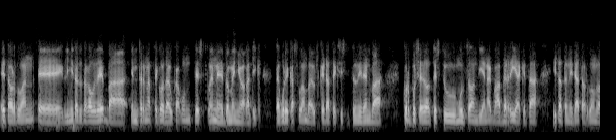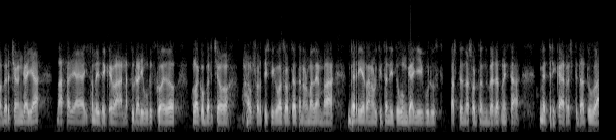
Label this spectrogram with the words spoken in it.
Eta orduan, e, limitatuta gaude, ba, entrenatzeko daukagun testuen e, domenioagatik. Eta gure kasuan, ba, euskeraz existitzen diren, ba, korpus edo testu multzo handienak, ba, berriak eta izaten dira, eta orduan, ba, bertsoen gaia, ba, zaila izan daiteke ba, naturari buruzko edo holako bertso hau artistiko bat sortzea, eta normalean ba, berrietan aurkitzen ditugun gaiei buruz azten da sortzen beraz nahiz metrika errespetatu, ba,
